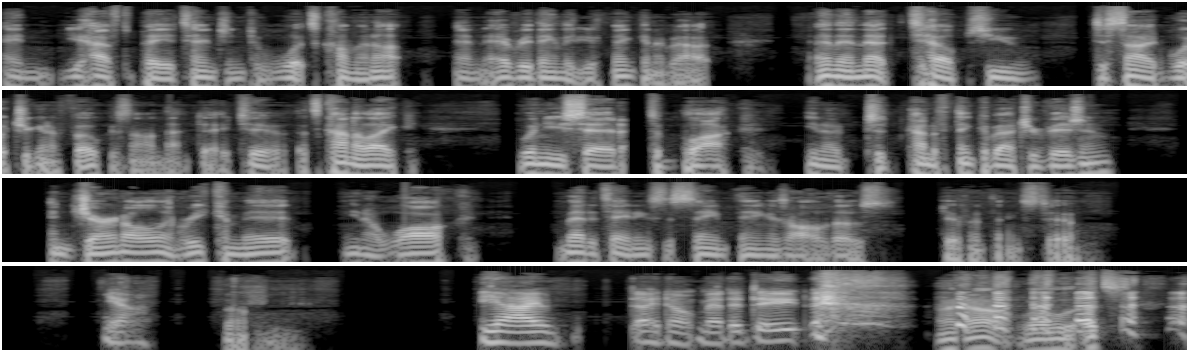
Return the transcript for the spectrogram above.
and you have to pay attention to what's coming up and everything that you're thinking about. And then that helps you decide what you're going to focus on that day too. That's kind of like when you said to block, you know, to kind of think about your vision and journal and recommit, you know, walk. Meditating is the same thing as all of those different things too. Yeah. So. Yeah, I I don't meditate. I know. Well, that's uh,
